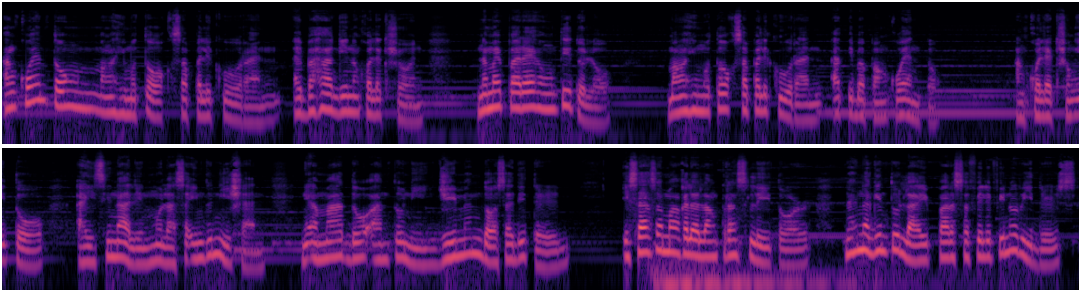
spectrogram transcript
Ang kwentong mga himutok sa palikuran ay bahagi ng koleksyon na may parehong titulo mga himutok sa palikuran at iba pang kwento. Ang koleksyong ito ay sinalin mula sa Indonesian ni Amado Anthony G. Mendoza III, isa sa mga kilalang translator na naging tulay para sa Filipino readers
